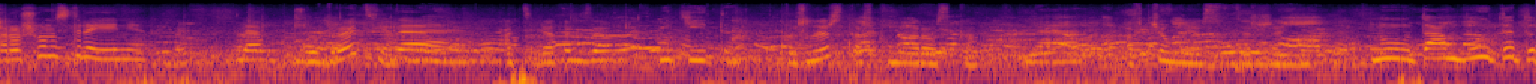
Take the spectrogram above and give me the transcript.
Хорошего настроения. Да. Вы братья? Да. А тебя как зовут? Никита. Ты знаешь сказку Морозко? Да. А в чем ее содержание? Ну, там будет эта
